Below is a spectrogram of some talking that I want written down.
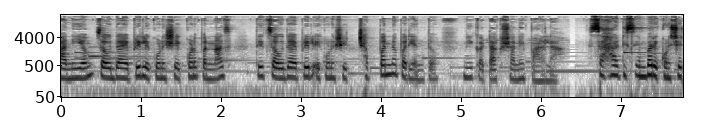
हा नियम चौदा एप्रिल एकोणीसशे एकोणपन्नास ते चौदा एप्रिल एकोणीसशे छप्पन्नपर्यंत मी कटाक्षाने पाळला. सहा डिसेंबर एकोणीसशे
